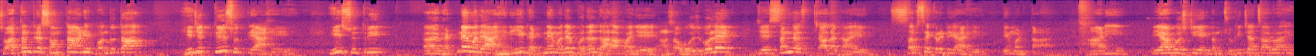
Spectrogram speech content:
स्वातंत्र्य समता आणि बंधुता ही जी त्रिसूत्री आहे ही सूत्री घटनेमध्ये आहे आणि ही घटनेमध्ये बदल झाला पाहिजे असं होजबोले जे संघचालक आहेत सरसेक्रेटरी आहे ते म्हणतात. आणि या गोष्टी एकदम चुकीच्या चालू आहेत.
